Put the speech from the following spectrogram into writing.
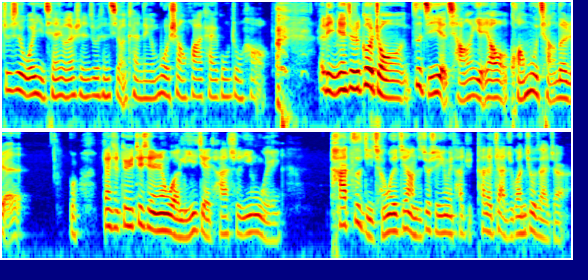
就是我以前有段时间就很喜欢看那个“陌上花开”公众号，里面就是各种自己也强也要狂慕强的人。不但是对于这些人，我理解他是因为他自己成为这样子，就是因为他他的价值观就在这儿。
